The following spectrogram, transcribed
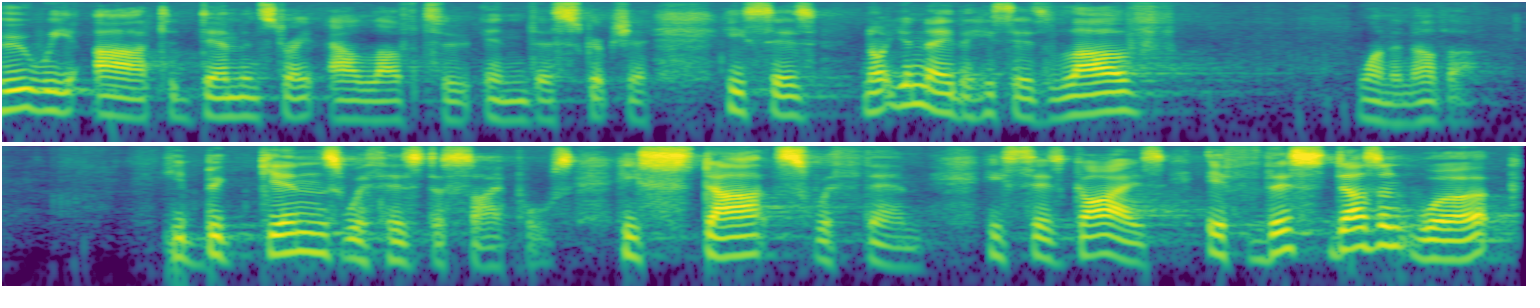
who we are to demonstrate our love to in this scripture. He says, not your neighbor, he says, love one another. He begins with his disciples. He starts with them. He says, Guys, if this doesn't work,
